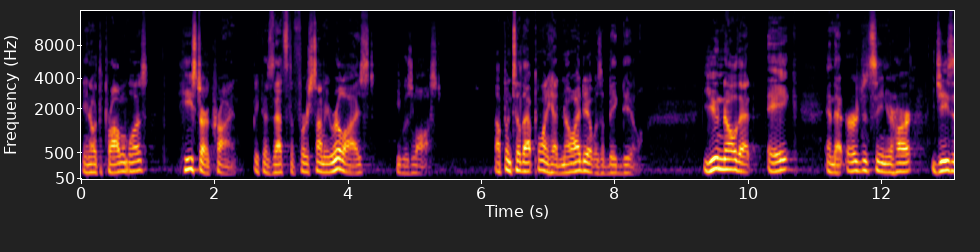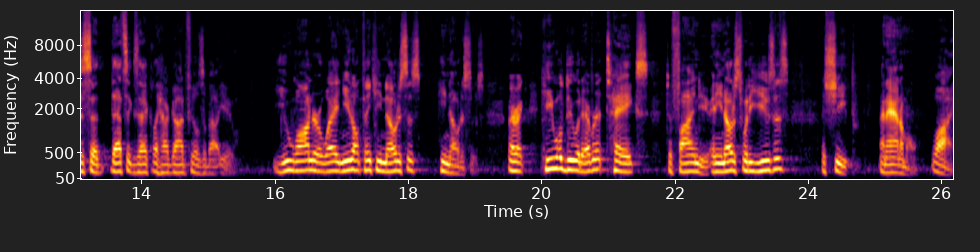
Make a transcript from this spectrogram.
You know what the problem was? He started crying because that's the first time he realized he was lost. Up until that point, he had no idea it was a big deal. You know that ache and that urgency in your heart. Jesus said, That's exactly how God feels about you. You wander away and you don't think he notices, he notices. Merrick, he will do whatever it takes to find you. And he noticed what he uses? A sheep, an animal. Why?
